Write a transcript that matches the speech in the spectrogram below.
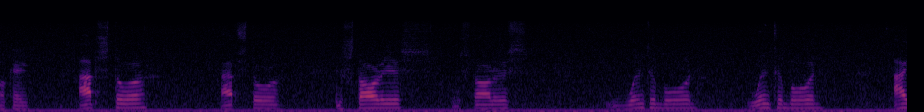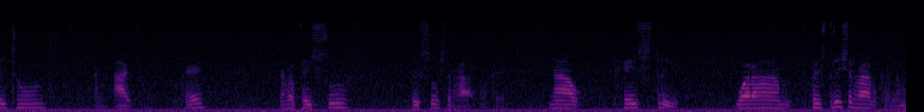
Okay. App Store, App Store, installers, installers, Winterboard, Winterboard, iTunes, and iTunes. Okay. That's what page two, page two should have. Okay. Now, page three. What um, page three should have. Okay, let me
